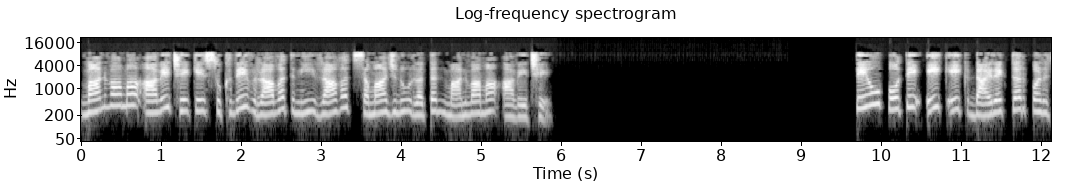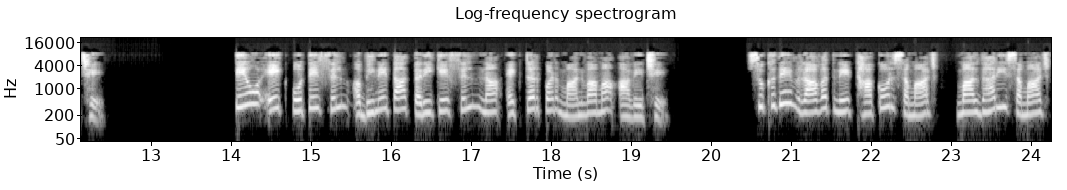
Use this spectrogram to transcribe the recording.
માનવામાં આવે છે કે સુખદેવ રાવતની રાવત સમાજનું રતન માનવામાં આવે છે. તેઓ પોતે એક એક ડાયરેક્ટર પણ છે. તેઓ એક પોતે ફિલ્મ અભિનેતા તરીકે ફિલ્મના એક્ટર પણ માનવામાં આવે છે. સુખદેવ રાવતને ઠાકોર સમાજ, માલધારી સમાજ,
